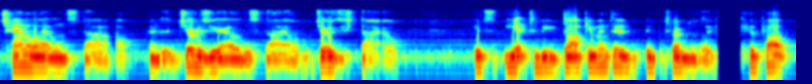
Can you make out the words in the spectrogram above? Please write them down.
Channel Island style and the Jersey Island style, Jersey style, it's yet to be documented in terms of like hip hop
